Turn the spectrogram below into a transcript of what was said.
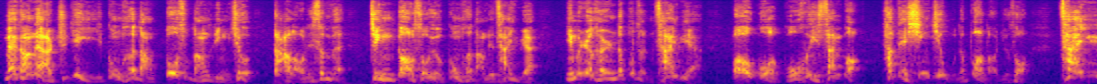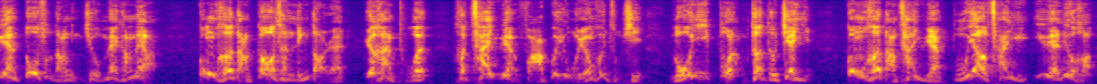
麦康奈尔直接以共和党多数党领袖大佬的身份警告所有共和党的参议员：你们任何人都不准参与，包括国会山报。他在星期五的报道就说，参议院多数党领袖麦康奈尔、共和党高层领导人约翰·图恩和参议院法规委员会主席罗伊·布朗特都建议共和党参议员不要参与一月六号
